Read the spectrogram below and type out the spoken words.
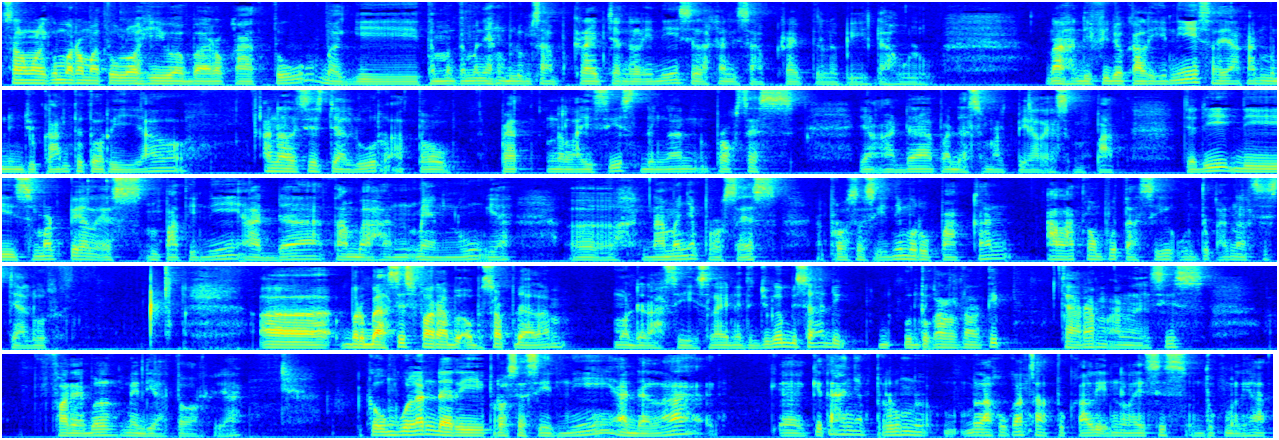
Assalamualaikum warahmatullahi wabarakatuh. Bagi teman-teman yang belum subscribe channel ini, silahkan di subscribe terlebih dahulu. Nah, di video kali ini saya akan menunjukkan tutorial analisis jalur atau path analysis dengan proses yang ada pada Smart PLS 4. Jadi di Smart PLS 4 ini ada tambahan menu ya, eh, namanya proses. Nah, proses ini merupakan alat komputasi untuk analisis jalur uh, berbasis variabel observed dalam moderasi. Selain itu juga bisa di, untuk alternatif cara menganalisis variabel mediator ya. Keunggulan dari proses ini adalah uh, kita hanya perlu melakukan satu kali analisis untuk melihat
